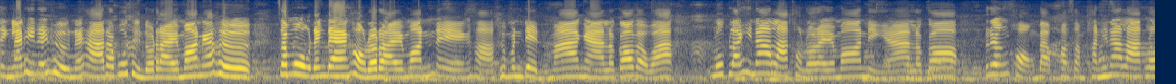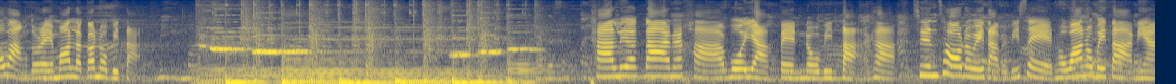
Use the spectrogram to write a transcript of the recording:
สิ่งแรกที่ได้ถ้าพูดถึงโดราเอมอนก็คือ จมูกแดงๆของโดราเอมอนเองค่ะ คือมันเด่นมากไงแล้วก็แบบว่ารูปร่างที่น่ารักของโดราเอมอนอย่างเงี้ยแล้วก็เรื่องของแบบความสัมพันธ์ที่น่ารักระหว่างโดราเอมอนแล้วก็โนบิตะถ้าเลือกได้นะคะโบอยากเป็นโนบิตะค่ะ ชื่นชอบโนบิตะเป็นพิเศษ เพราะว่าโนบิตะเนี่ย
